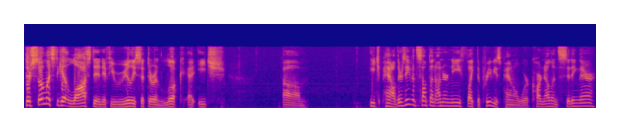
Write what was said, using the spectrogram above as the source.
There's so much to get lost in if you really sit there and look at each um each panel. There's even something underneath like the previous panel where Carnelian's sitting there.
